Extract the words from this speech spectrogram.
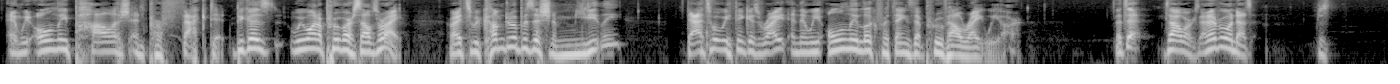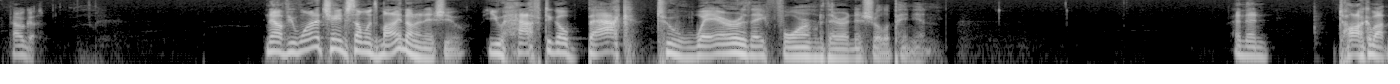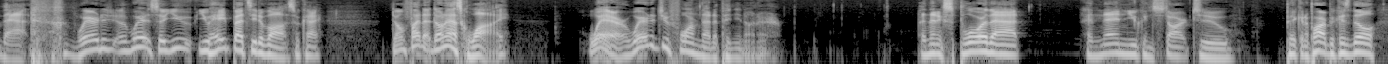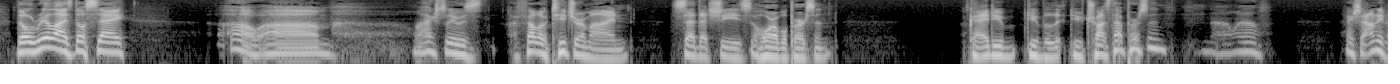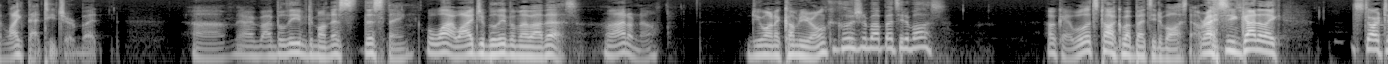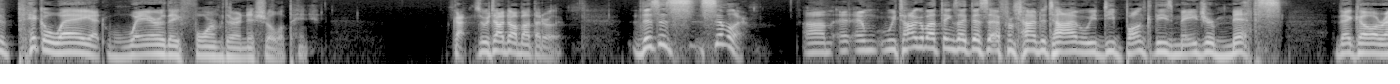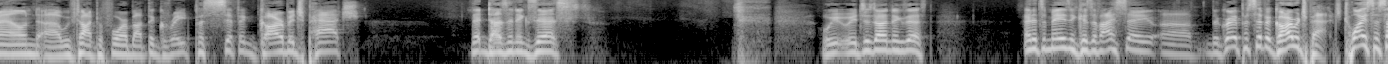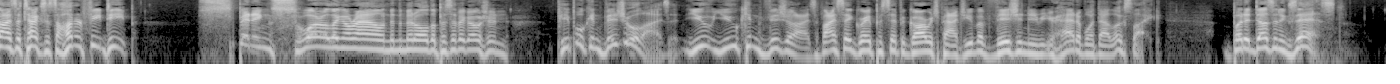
And we only polish and perfect it because we want to prove ourselves right. Right. So we come to a position immediately. That's what we think is right. And then we only look for things that prove how right we are. That's it. That's how it works. And everyone does it. Just how it goes. Now, if you want to change someone's mind on an issue, you have to go back to where they formed their initial opinion. And then talk about that. where did where so you you hate Betsy DeVos, okay? Don't find out don't ask why. Where? Where did you form that opinion on her? And then explore that and then you can start to pick it apart because they'll they'll realize they'll say, "Oh, um well actually it was a fellow teacher of mine said that she's a horrible person." Okay, do you do you do you trust that person? No, well, actually, I don't even like that teacher, but uh, I, I believed him on this this thing. Well, why? Why'd you believe him about this? Well, I don't know. Do you want to come to your own conclusion about Betsy DeVos? Okay, well, let's talk about Betsy DeVos now, right? So you got to like start to pick away at where they formed their initial opinion. Okay, so we talked about that earlier. This is similar. Um, and, and we talk about things like this from time to time. We debunk these major myths that go around. Uh, we've talked before about the Great Pacific Garbage Patch that doesn't exist. we, it just doesn't exist. And it's amazing because if I say uh, the Great Pacific Garbage Patch, twice the size of Texas, 100 feet deep, spinning, swirling around in the middle of the Pacific Ocean, people can visualize it. You you can visualize. If I say Great Pacific Garbage Patch, you have a vision in your head of what that looks like. But it doesn't exist.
